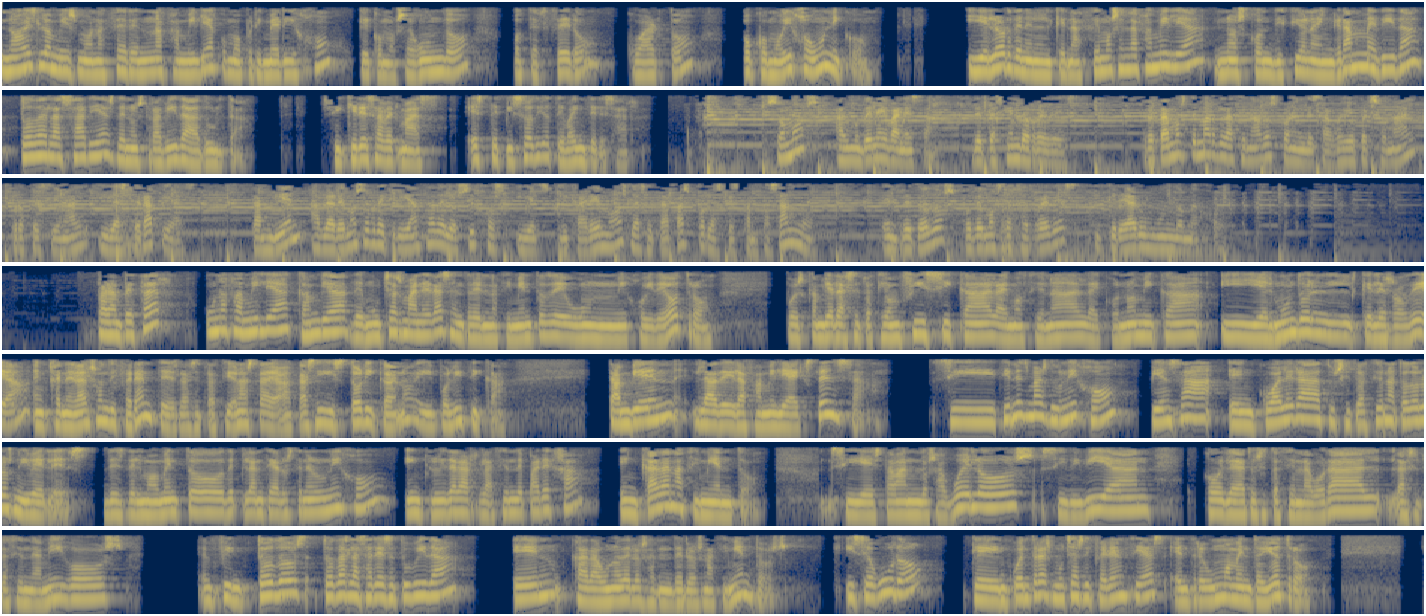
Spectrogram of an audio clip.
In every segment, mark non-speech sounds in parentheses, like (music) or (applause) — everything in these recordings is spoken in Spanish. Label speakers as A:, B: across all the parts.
A: No es lo mismo nacer en una familia como primer hijo que como segundo o tercero, cuarto o como hijo único. Y el orden en el que nacemos en la familia nos condiciona en gran medida todas las áreas de nuestra vida adulta. Si quieres saber más, este episodio te va a interesar. Somos Almudena y Vanessa, de Tejiendo Redes. Tratamos temas relacionados con el desarrollo personal, profesional y las terapias también hablaremos sobre crianza de los hijos y explicaremos las etapas por las que están pasando. Entre todos podemos tejer redes y crear un mundo mejor. Para empezar, una familia cambia de muchas maneras entre el nacimiento de un hijo y de otro. Pues cambia la situación física, la emocional, la económica y el mundo en el que les rodea en general son diferentes, la situación hasta casi histórica y política. También la de la familia extensa. Si tienes más de un hijo, piensa en cuál era tu situación a todos los niveles, desde el momento de plantearos tener un hijo, incluida la relación de pareja, en cada nacimiento. Si estaban los abuelos, si vivían, cuál era tu situación laboral, la situación de amigos, en fin, todos, todas las áreas de tu vida en cada uno de los, de los nacimientos. Y seguro que encuentras muchas diferencias entre un momento y otro,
